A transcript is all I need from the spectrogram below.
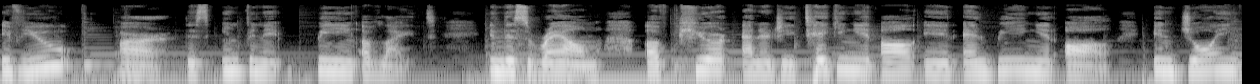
If you are this infinite being of light, in this realm of pure energy, taking it all in and being it all, enjoying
